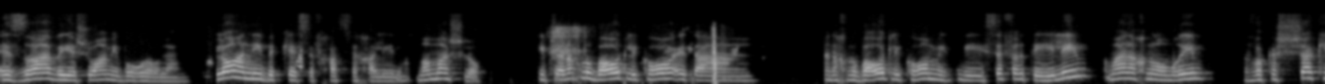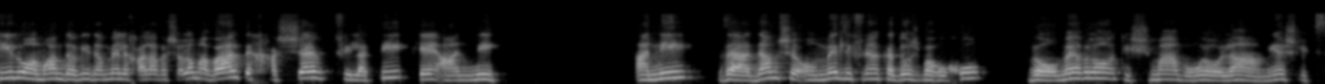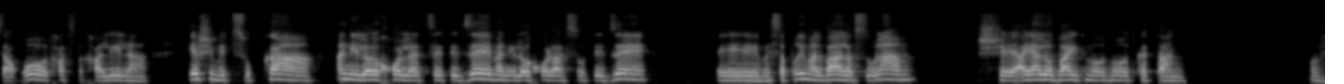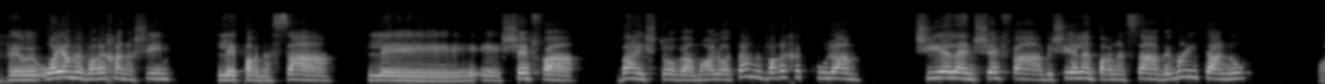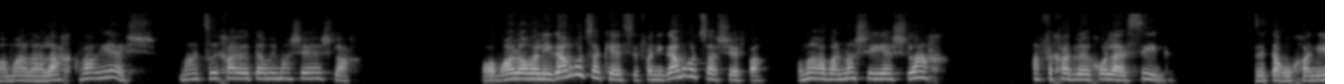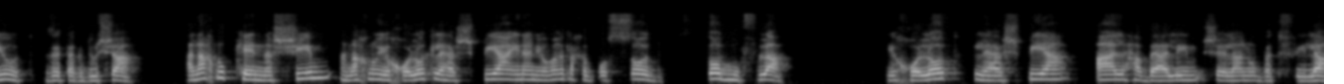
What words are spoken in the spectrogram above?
עזרה וישועה מבורא עולם. לא אני בכסף חס וחלילה, ממש לא. כי כשאנחנו באות לקרוא את ה... אנחנו באות לקרוא מספר תהילים, מה אנחנו אומרים? בבקשה, כאילו אמרם דוד המלך עליו השלום, אבל תחשב תפילתי כעני. עני זה האדם שעומד לפני הקדוש ברוך הוא ואומר לו, תשמע, בורא עולם, יש לי צרות, חס וחלילה, יש מצוקה, אני לא יכול לצאת את זה ואני לא יכול לעשות את זה. אה, מספרים על בעל הסולם שהיה לו בית מאוד מאוד קטן, והוא היה מברך אנשים לפרנסה, לשפע. באה אשתו ואמרה לו, אתה מברך את כולם, שיהיה להם שפע ושיהיה להם פרנסה, ומה איתנו? הוא אמר לה, לך כבר יש, מה את צריכה יותר ממה שיש לך? הוא אמרה לו, אבל אני גם רוצה כסף, אני גם רוצה שפע. הוא אומר, אבל מה שיש לך, אף אחד לא יכול להשיג. זה את הרוחניות, זה את הקדושה. אנחנו כנשים, אנחנו יכולות להשפיע, הנה אני אומרת לכם פה סוד, סוד מופלא, יכולות להשפיע על הבעלים שלנו בתפילה.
